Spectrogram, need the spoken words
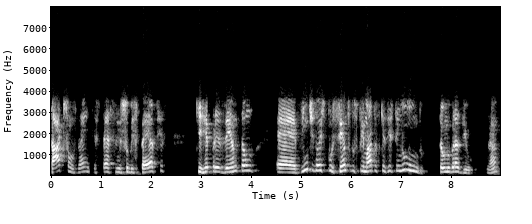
táxons, né, entre espécies e subespécies, que representam é, 22% dos primatas que existem no mundo, estão no Brasil. Né?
